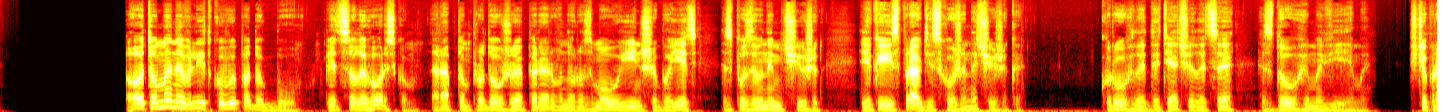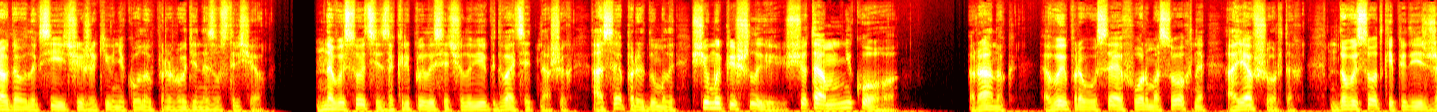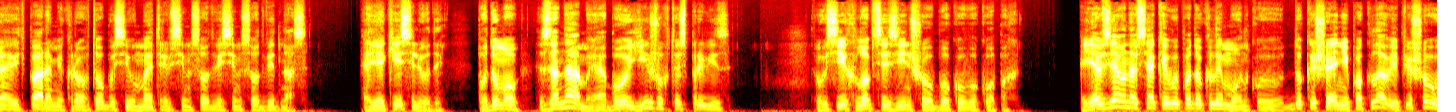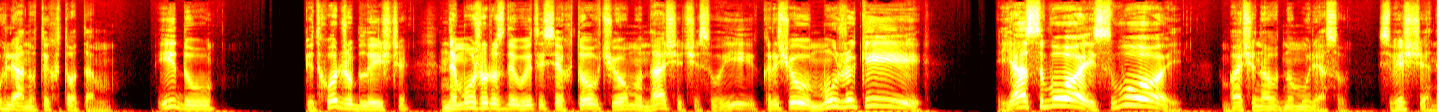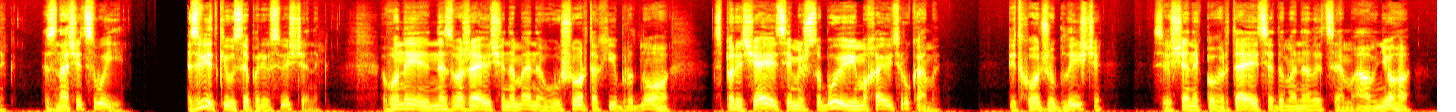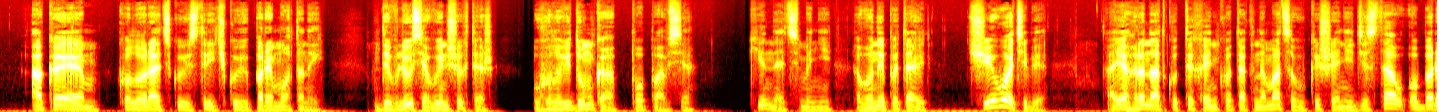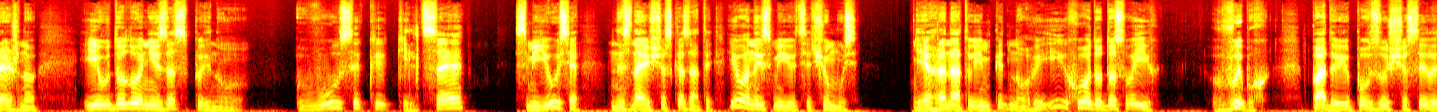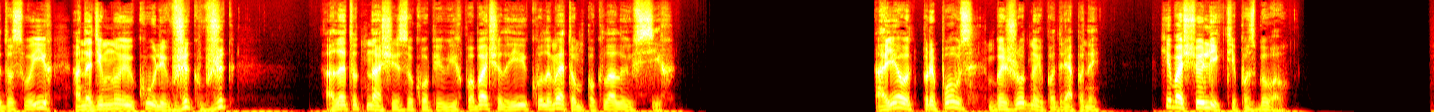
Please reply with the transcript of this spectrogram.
От у мене влітку випадок був під Солигорськом, раптом продовжує перервану розмову інший боєць з позивним Чижик, який і справді схожий на Чижика. Кругле дитяче лице з довгими віями. Щоправда, Олексій Чижиків ніколи в природі не зустрічав. На висоці закріпилися чоловік двадцять наших, а все передумали, що ми пішли, що там нікого. Ранок, виправ усе, форма сохне, а я в шортах. До висотки під'їжджають пара мікроавтобусів метрів 700-800 від нас. Якісь люди. Подумав, за нами або їжу хтось привіз. Усі хлопці з іншого боку в окопах. Я взяв на всякий випадок лимонку, до кишені поклав і пішов глянути, хто там. Іду. Підходжу ближче, не можу роздивитися, хто в чому, наші чи свої. Кричу Мужики. Я свой, свой. Бачу на одному рясу. Священик. Значить, свої. Звідки усе перів священик? Вони, незважаючи на мене, у шортах і брудного, сперечаються між собою і махають руками. Підходжу ближче. Священик повертається до мене лицем, а в нього АКМ колорадською стрічкою перемотаний. Дивлюся, в інших теж. У голові думка попався. Кінець мені. Вони питають Чого тобі? А я гранатку тихенько так намацав у кишені, дістав обережно і в долоні за спину. Вусики, кільце. Сміюся, не знаю, що сказати, і вони сміються чомусь. Я гранату їм під ноги і ходу до своїх. Вибух. Падаю, повзу щосили до своїх, а наді мною кулі вжик, вжик. Але тут наші з окопів їх побачили і кулеметом поклали всіх. А я от приповз без жодної подряпини. Хіба що лікті позбивав.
